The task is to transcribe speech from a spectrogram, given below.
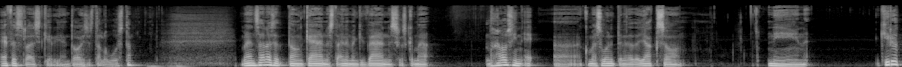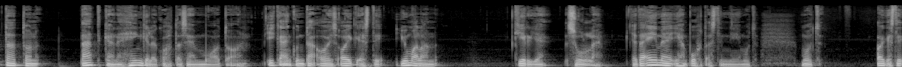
Efesolaiskirjeen toisesta luvusta. Mä en sanoisi, että on käännöstä, enemmänkin väännös, koska mä, mä halusin, e, kun mä suunnittelin tätä jaksoa, niin kirjoittaa ton pätkän henkilökohtaiseen muotoon. Ikään kuin tämä olisi oikeasti Jumalan kirje sulle. Ja tämä ei mene ihan puhtaasti niin, mutta mut oikeasti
